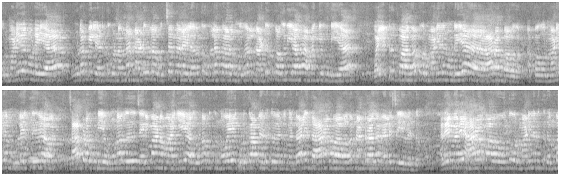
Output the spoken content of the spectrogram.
ஒரு மனிதனுடைய உடம்பில் எடுத்துக்கொண்டோம்னா நடுவுல உச்சந்தலையில இருந்து உள்ளங்கால் அமைக்கக்கூடிய வயிற்று பாகம் ஒரு மனிதனுடைய ஆறாம் பாவகம். அப்போ ஒரு மனிதன் உழைத்து அவன் சாப்பிடக்கூடிய உணவு செரிமானமாகி அது உடம்புக்கு நோயை கொடுக்காம எடுக்க வேண்டும் என்றால் இந்த ஆறாம் பாவகம் நன்றாக வேலை செய்ய வேண்டும். அதே மாதிரி ஆறாம் பாவகம் வந்து ஒரு மனிதனுக்கு ரொம்ப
